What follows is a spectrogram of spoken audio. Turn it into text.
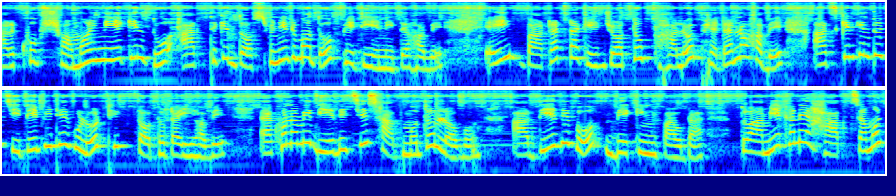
আর খুব সময় নিয়ে কিন্তু আট থেকে দশ মিনিট মতো ফেটিয়ে নিতে হবে। এই বাটারটাকে যত ভালো ফেটানো হবে, আজকের কিন্তু চিতে পিঠেগুলো ঠিক ততটাই হবে। এখন আমি দিয়ে দিচ্ছি স্বাদ মতো লবণ আর দিয়ে দেব বেকিং পাউডার। তো আমি এখানে হাফ চামচ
